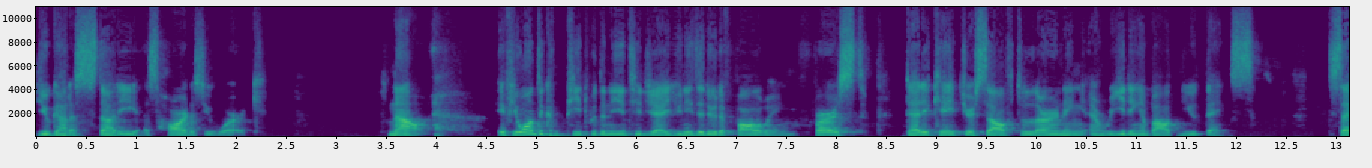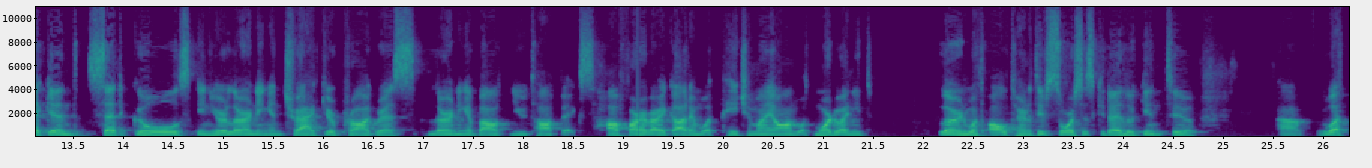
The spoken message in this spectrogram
you gotta study as hard as you work. Now, if you want to compete with an ENTJ, you need to do the following. First, dedicate yourself to learning and reading about new things. Second, set goals in your learning and track your progress learning about new topics. How far have I got and what page am I on? What more do I need to learn? What alternative sources could I look into? Uh, what,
